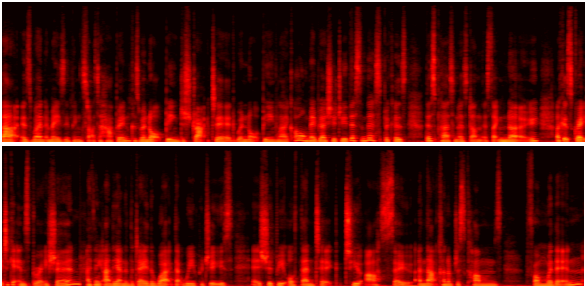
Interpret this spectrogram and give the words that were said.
that is when amazing things start to happen because we're not being distracted. We're not being like, oh, maybe I should do this and this because this person has done this. Like, no, like it's great to get inspiration. I think at the end of the day, the work that we produce, it should be authentic to us. So, and that kind of just comes from within.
